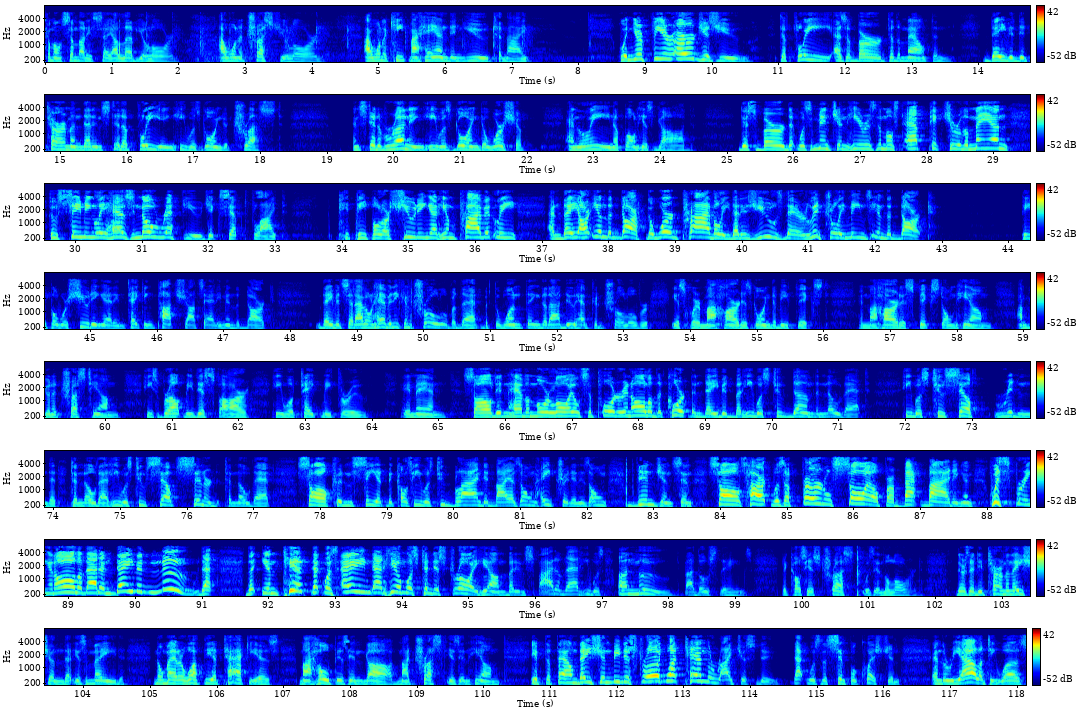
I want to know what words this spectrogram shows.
Come on, somebody say, I love you, Lord. I want to trust you, Lord. I want to keep my hand in you tonight. When your fear urges you to flee as a bird to the mountain, David determined that instead of fleeing, he was going to trust. Instead of running, he was going to worship and lean upon his God. This bird that was mentioned here is the most apt picture of a man who seemingly has no refuge except flight. P- people are shooting at him privately and they are in the dark. The word privately that is used there literally means in the dark people were shooting at him, taking pot shots at him in the dark. David said, I don't have any control over that, but the one thing that I do have control over is where my heart is going to be fixed. And my heart is fixed on Him. I'm going to trust Him. He's brought me this far. He will take me through. Amen. Saul didn't have a more loyal supporter in all of the court than David, but he was too dumb to know that. He was too self ridden to know that. He was too self centered to know that. Saul couldn't see it because he was too blinded by his own hatred and his own vengeance. And Saul's heart was a fertile soil for backbiting and whispering and all of that. And David knew that the intent that was aimed at him was to destroy him. But in spite of that, he was unmoved by those things because his trust was in the Lord. There's a determination that is made no matter what the attack is. My hope is in God. My trust is in Him. If the foundation be destroyed, what can the righteous do? That was the simple question. And the reality was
